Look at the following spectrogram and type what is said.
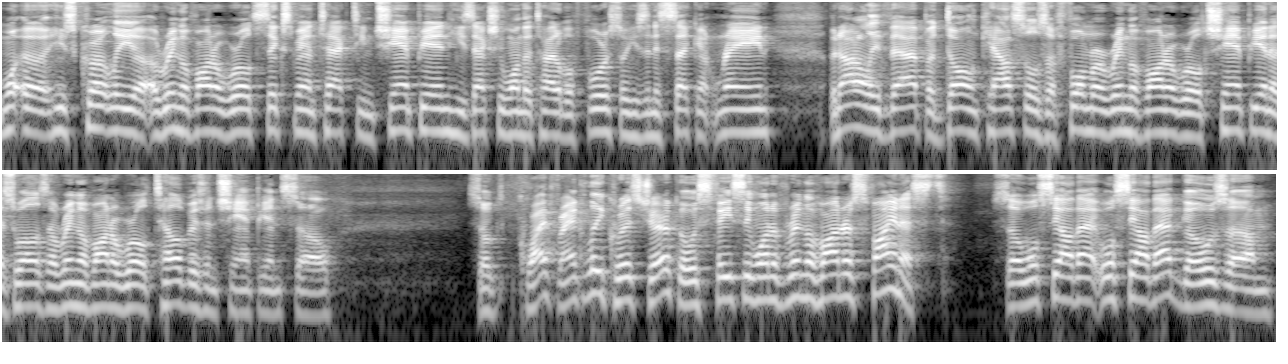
uh, he's currently a Ring of Honor World Six Man Tag Team Champion. He's actually won the title before, so he's in his second reign. But not only that, but Dalton Castle is a former Ring of Honor World Champion as well as a Ring of Honor World Television Champion. So, so quite frankly, Chris Jericho is facing one of Ring of Honor's finest. So we'll see how that we'll see how that goes. Um,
